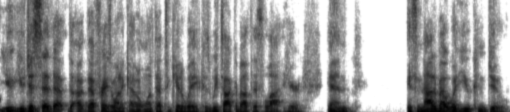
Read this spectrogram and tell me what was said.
you, you just said that, that, that phrase. I want to, I don't want that to get away because we talk about this a lot here and it's not about what you can do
